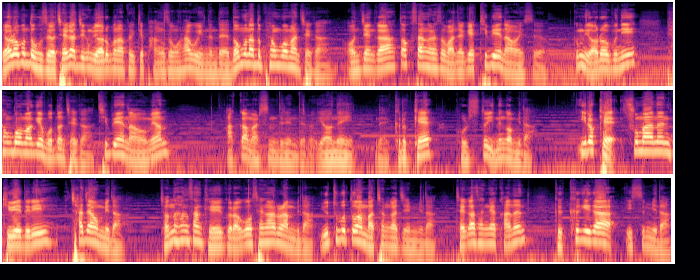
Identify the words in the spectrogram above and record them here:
여러분도 보세요. 제가 지금 여러분 앞에 이렇게 방송을 하고 있는데 너무나도 평범한 제가 언젠가 떡상을 해서 만약에 TV에 나와 있어요. 그럼 여러분이 평범하게 보던 제가 TV에 나오면 아까 말씀드린 대로 연예인, 네, 그렇게 볼 수도 있는 겁니다. 이렇게 수많은 기회들이 찾아옵니다. 저는 항상 계획을 하고 생활을 합니다. 유튜브 또한 마찬가지입니다. 제가 생각하는 그 크기가 있습니다.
